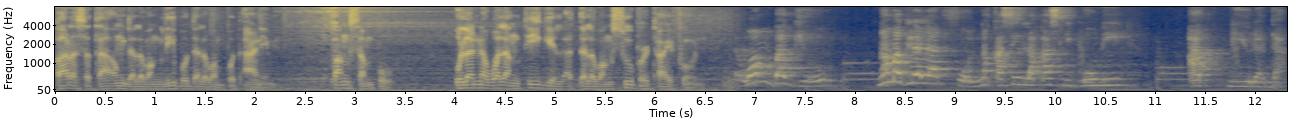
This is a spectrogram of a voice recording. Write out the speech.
para sa taong 2026. Pang-sampu, ulan na walang tigil at dalawang super typhoon. dalawang bagyo na maglalandfall na kasing lakas ni Guni at ni Yolanda.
